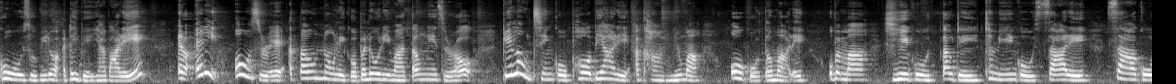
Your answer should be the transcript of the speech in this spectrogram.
ကိုဆိုပြီးတော့အတိတ်ဘယ်ရပါတယ်။အဲ့တော့အဲ့ဒီအို့ဆိုရဲအသုံးနှုန်းလေးကိုဘယ်လိုဒီမှာသုံးလဲဆိုတော့ပြုလုပ်ခြင်းကိုဖော်ပြတဲ့အခါမျိုးမှာအို့ကိုသုံးပါတယ်။ ဥပမာရေကိုတောက်တယ်ထမင်းကိုစားတယ်စာကို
